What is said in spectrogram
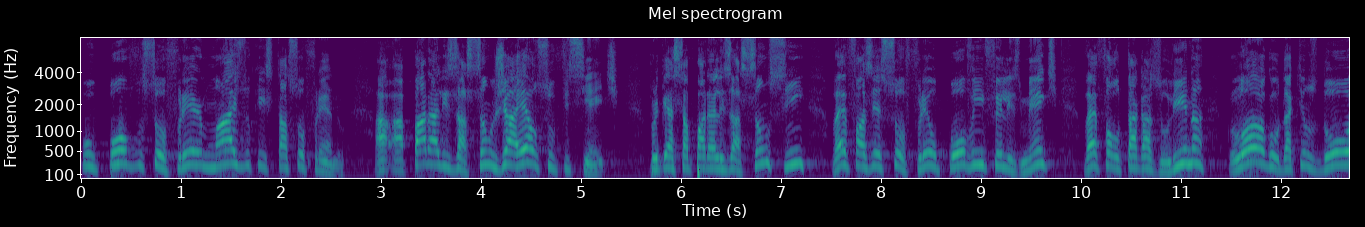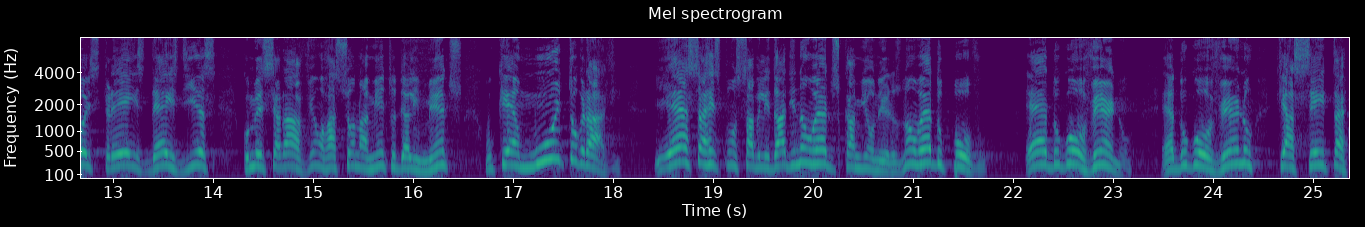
o povo sofrer mais do que está sofrendo. a, a paralisação já é o suficiente. Porque essa paralisação, sim, vai fazer sofrer o povo, infelizmente, vai faltar gasolina. Logo, daqui uns dois, três, dez dias, começará a haver um racionamento de alimentos, o que é muito grave. E essa responsabilidade não é dos caminhoneiros, não é do povo, é do governo. É do governo que aceita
